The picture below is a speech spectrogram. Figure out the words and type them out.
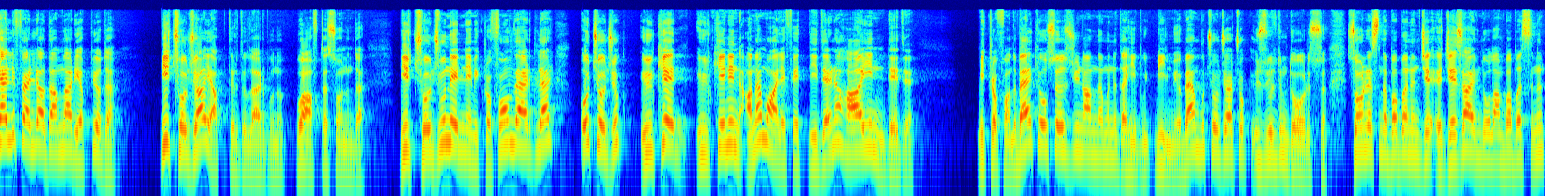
kelli felli adamlar yapıyor da bir çocuğa yaptırdılar bunu bu hafta sonunda. Bir çocuğun eline mikrofon verdiler. O çocuk ülke ülkenin ana muhalefet liderine hain dedi mikrofonda. Belki o sözcüğün anlamını dahi bilmiyor. Ben bu çocuğa çok üzüldüm doğrusu. Sonrasında babanın ce e, cezaevinde olan babasının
